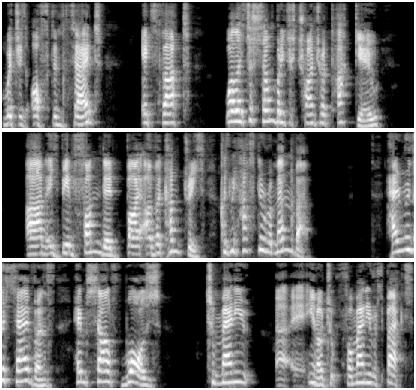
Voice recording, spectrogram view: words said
which is often said. It's that, well, it's just somebody just trying to attack you and he's being funded by other countries. Because we have to remember, Henry VII himself was, to many, uh, you know, to, for many respects,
